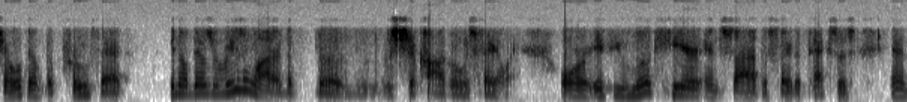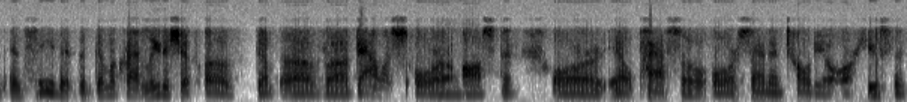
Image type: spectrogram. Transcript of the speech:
show them the proof that you know there's a reason why the the, the Chicago is failing or if you look here inside the state of Texas and, and see that the Democrat leadership of of uh, Dallas or Austin or El Paso or San Antonio or Houston,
